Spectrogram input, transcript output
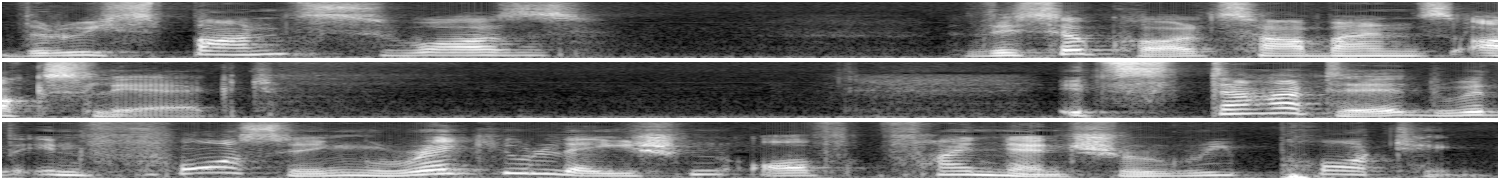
the response was the so-called Sarbanes-Oxley Act. It started with enforcing regulation of financial reporting.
